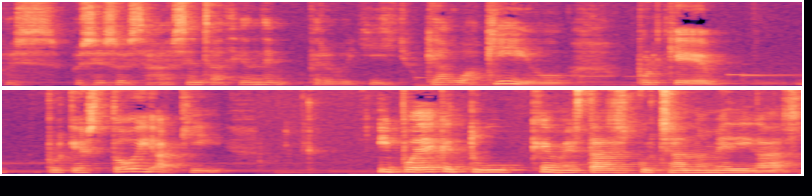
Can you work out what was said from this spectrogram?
pues, pues eso, esa sensación de, pero ¿y yo qué hago aquí? ¿O por qué, por qué estoy aquí? Y puede que tú que me estás escuchando me digas,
